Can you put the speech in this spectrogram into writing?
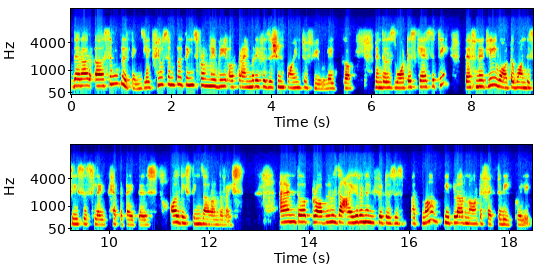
there are uh, simple things, like few simple things from maybe a primary physician point of view. Like uh, when there is water scarcity, definitely waterborne diseases like hepatitis, all these things are on the rise and the problem is the irony of it is, is Padma, people are not affected equally.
